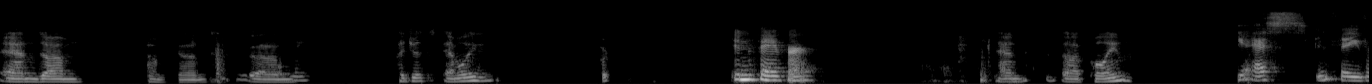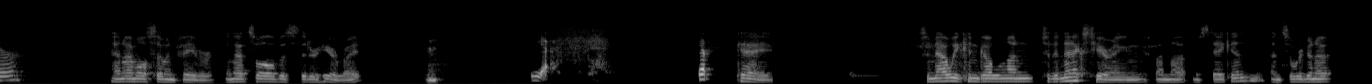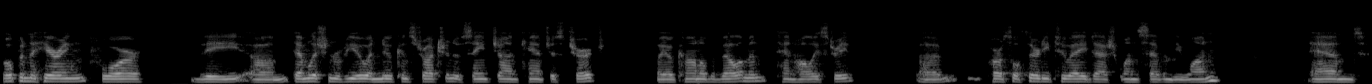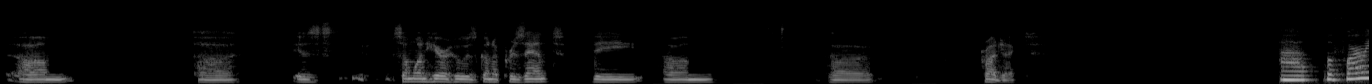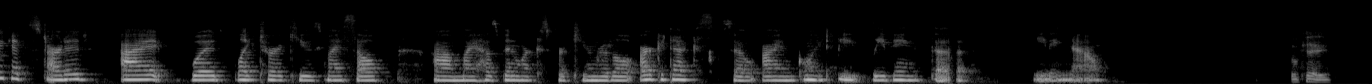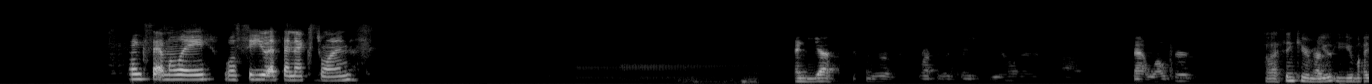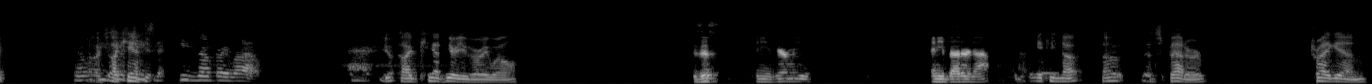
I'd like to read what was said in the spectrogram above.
And, um, oh God, um, I just, Emily, In favor. and uh, Pauline, Yes, in favor. and I'm also in favor. And that's all of us that are here, right? yes. Yep. Okay. So now we can go on to the next hearing, if I'm not mistaken. And so we're going to open the hearing for the um, demolition review and new construction of St. John Cantius Church by O'Connell Development, 10 Hawley Street, uh, parcel 32A-171. And um, uh, is someone here who is going to present the um, uh, project? Uh, before we get started, I would like to recuse myself. Um, my husband works for Kuhn Riddle Architects, so I'm going to be leaving the meeting now. Okay, Thanks, Emily. We'll see you at the next one. And yes, in terms of representation of the owner, um, Matt Welter. I think you're mute. You might. No, I- I can't he's, he's not very loud. You, I can't hear you very well. Is this, can you hear me any better now? Making up. Oh, that's better. Try again.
